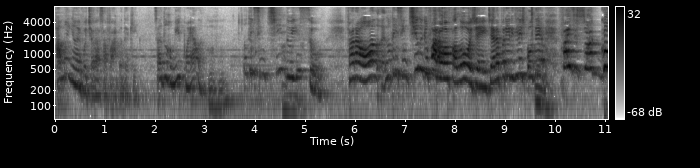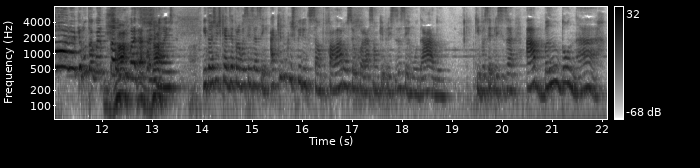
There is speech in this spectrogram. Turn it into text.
amanhã eu vou tirar essa farpa daqui. Você vai dormir com ela? Não tem sentido isso. Faraó, não tem sentido o que o faraó falou, gente. Era para ele responder: faz isso agora, que eu não tô aguentando Já, mais essas já. mães. Então a gente quer dizer pra vocês assim, aquilo que o Espírito Santo falar ao seu coração que precisa ser mudado, que você precisa abandonar.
